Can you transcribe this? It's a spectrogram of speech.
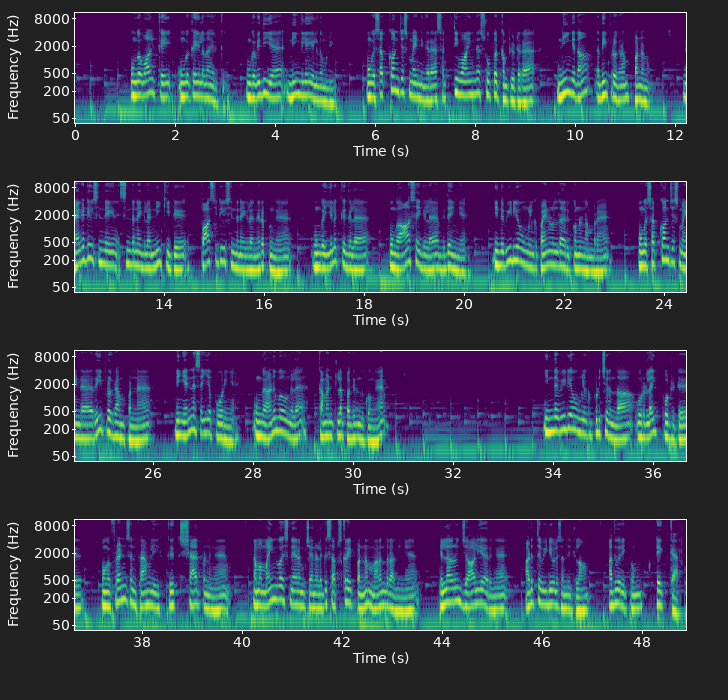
உங்கள் வாழ்க்கை உங்கள் கையில் தான் இருக்குது உங்கள் விதியை நீங்களே எழுத முடியும். உங்கள் சப்கான்ஷியஸ் மைண்டுங்கிற சக்தி வாய்ந்த சூப்பர் கம்ப்யூட்டரை நீங்கள் தான் ரீப்ரோக்ராம் பண்ணணும். நெகட்டிவ் சிந்தை சிந்தனைகளை நீக்கிட்டு பாசிட்டிவ் சிந்தனைகளை நிரப்புங்க. உங்கள் இலக்குகளை உங்கள் ஆசைகளை விதைங்க. இந்த வீடியோ உங்களுக்கு பயனுள்ளதாக இருக்கும்னு நம்புகிறேன் உங்கள் சப்கான்ஷியஸ் மைண்டை ரீப்ரோக்ராம் பண்ண நீங்கள் என்ன செய்ய போகிறீங்க உங்கள் அனுபவங்களை கமெண்ட்டில் பகிர்ந்துக்கோங்க. இந்த வீடியோ உங்களுக்கு பிடிச்சிருந்தா ஒரு லைக் போட்டுட்டு உங்கள் ஃப்ரெண்ட்ஸ் அண்ட் ஃபேமிலிக்கு ஷேர் பண்ணுங்கள் நம்ம மைண்ட் வாய்ஸ் நேரம் சேனலுக்கு சப்ஸ்கிரைப் பண்ண மறந்துடாதீங்க எல்லோரும் ஜாலியாக இருங்க. அடுத்த வீடியோவில் சந்திக்கலாம். அது வரைக்கும் டேக் கேர்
